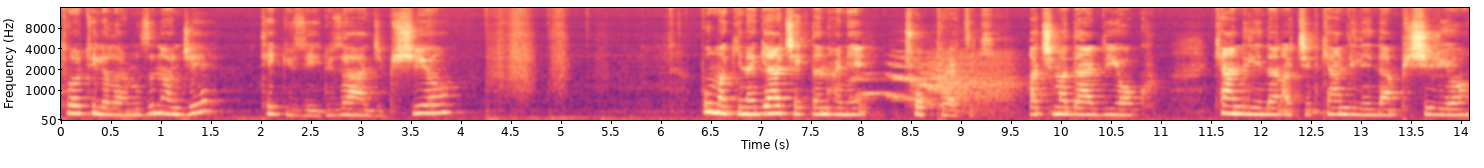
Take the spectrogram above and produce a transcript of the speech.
Tortillalarımızın önce tek yüzeyi güzelce pişiyor. Bu makine gerçekten hani çok pratik. Açma derdi yok. Kendiliğinden açıp kendiliğinden pişiriyor.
